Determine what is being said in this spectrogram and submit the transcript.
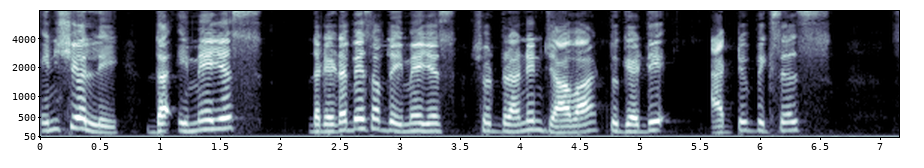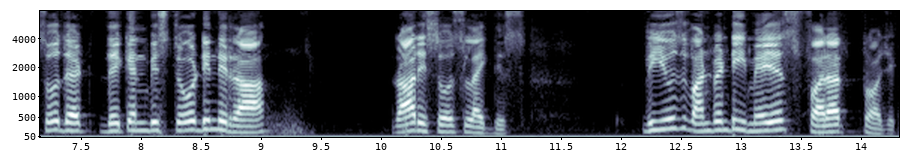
Initially the images, the database of the images should run in Java to get the active pixels so that they can be stored in the raw raw resource like this. We use 120 images for our project.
